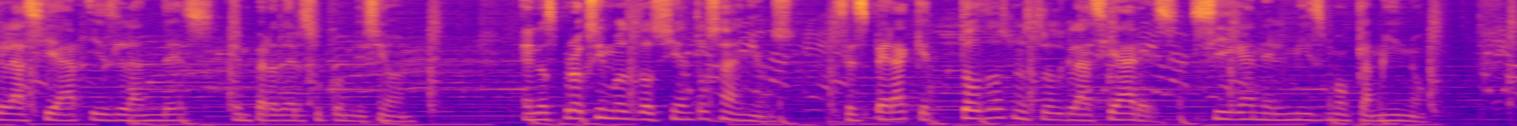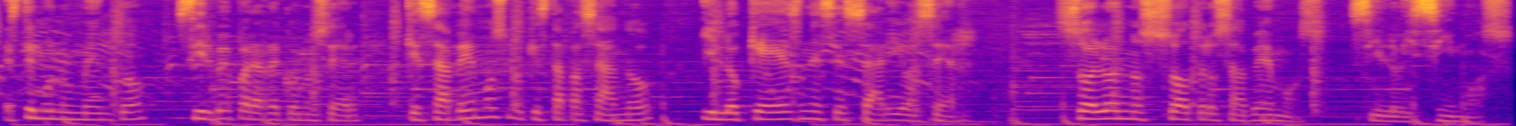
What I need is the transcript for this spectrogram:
glaciar islandés en perder su condición. En los próximos 200 años se espera que todos nuestros glaciares sigan el mismo camino. Este monumento sirve para reconocer que sabemos lo que está pasando y lo que es necesario hacer. Solo nosotros sabemos si lo hicimos.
